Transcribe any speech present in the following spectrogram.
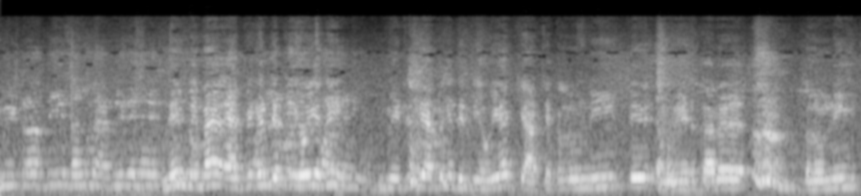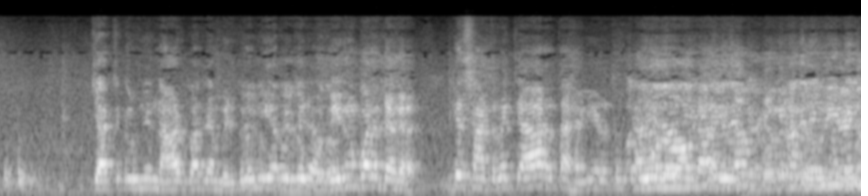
ਮੀਟਰ ਦੀ ਸਾਨੂੰ ਐਪਲੀਕੇਸ਼ਨ ਨਹੀਂ ਮੈਂ- ਮੈਂ ਐਪਲੀਕੇਸ਼ਨ ਦਿੱਤੀ ਹੋਈ ਹੈ ਜੀ। ਮੀਟਰ ਦੀ ਐਪਲੀਕੇਸ਼ਨ ਦਿੱਤੀ ਹੋਈ ਹੈ ਚਾਰਚ ਕਲੋਨੀ ਤੇ ਅੰਬੇਡਕਰ ਕਲੋਨੀ। ਚਾਰਚ ਕਲੋਨੀ ਨਾਲ ਬਾਦ ਅੰਬੇਡਕਰ ਕਲੋਨੀ ਹੈ ਉੱਥੇ ਬੇਗਮਪੁਰ। ਨਗਰ ਤੇ ਸੰਤ ਵਿੱਚ ਚਾਰ ਤਾਂ ਹੈਗੇ ਆ, ਦੱਸੋ ਚਾਰ ਉਹ ਲਵਾਓ ਲਾ ਦਿਓ। ਅਗਲੀ ਮੀਟਿੰਗ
